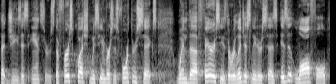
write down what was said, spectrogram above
that Jesus answers. The first question we see in verses 4 through 6 when the Pharisees, the religious leaders, says, Is it lawful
